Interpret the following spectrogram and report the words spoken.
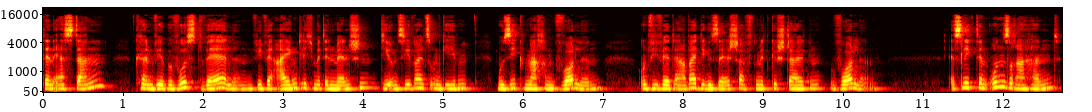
Denn erst dann können wir bewusst wählen, wie wir eigentlich mit den Menschen, die uns jeweils umgeben, Musik machen wollen und wie wir dabei die Gesellschaft mitgestalten wollen. Es liegt in unserer Hand,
